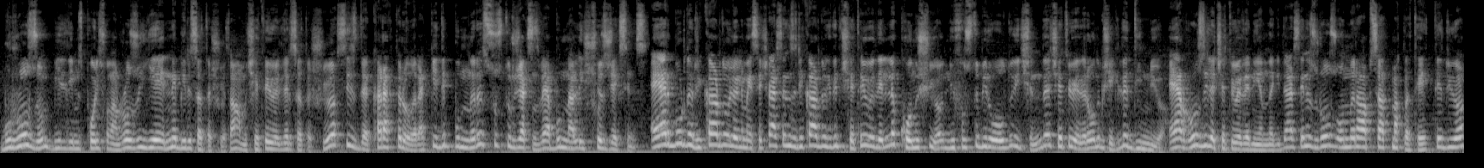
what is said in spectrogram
Bu Rose'un bildiğimiz polis olan Rose'un yeğenine biri sataşıyor. Tamam mı? Çete üyeleri sataşıyor. Siz de karakter olarak gidip bunları susturacaksınız veya bunlarla iş çözeceksiniz. Eğer burada Ricardo oynamayı seçerseniz Ricardo gidip çete üyeleriyle konuşuyor. Nüfuslu biri olduğu için de çete üyeleri onu bir şekilde dinliyor. Eğer Rose ile çete üyelerinin yanına giderseniz Rose onları hapse atmakla tehdit ediyor.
